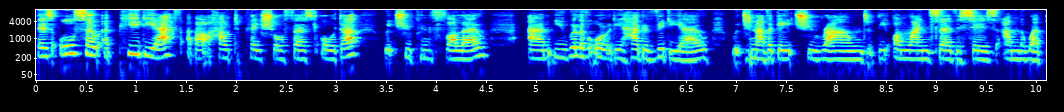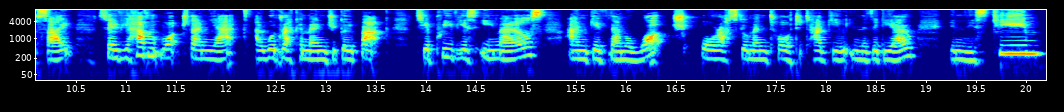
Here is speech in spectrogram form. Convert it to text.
There's also a PDF about how to place your first order, which you can follow. Um, you will have already had a video which navigates you around the online services and the website. So if you haven't watched them yet, I would recommend you go back to your previous emails and give them a watch or ask your mentor to tag you in the video in this team.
